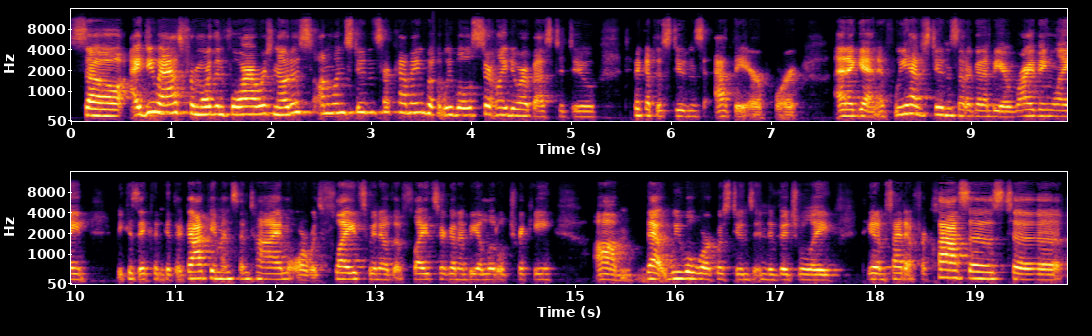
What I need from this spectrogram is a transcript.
So I do ask for more than four hours notice on when students are coming, but we will certainly do our best to do to pick up the students at the airport. And again, if we have students that are going to be arriving late because they couldn't get their documents in time or with flights, we know that flights are going to be a little tricky, um, that we will work with students individually to get them signed up for classes, to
